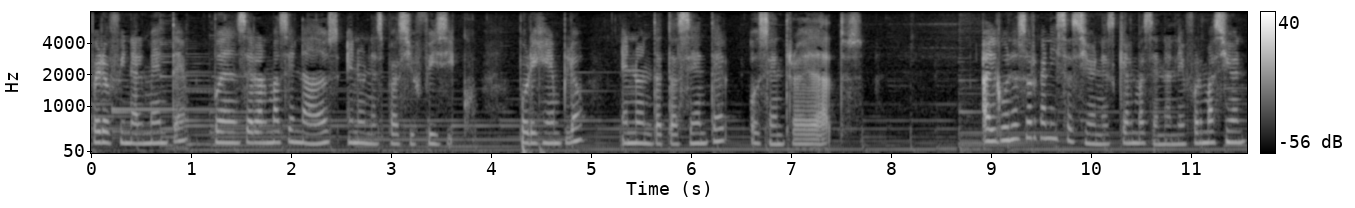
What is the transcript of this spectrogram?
pero finalmente pueden ser almacenados en un espacio físico, por ejemplo, en un data center o centro de datos. Algunas organizaciones que almacenan la información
